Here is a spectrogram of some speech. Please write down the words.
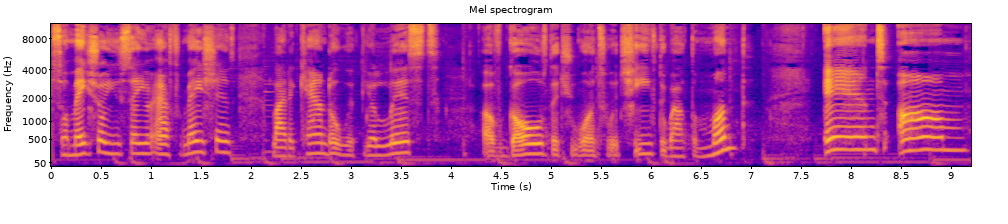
So make sure you say your affirmations, light a candle with your list of goals that you want to achieve throughout the month. And um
